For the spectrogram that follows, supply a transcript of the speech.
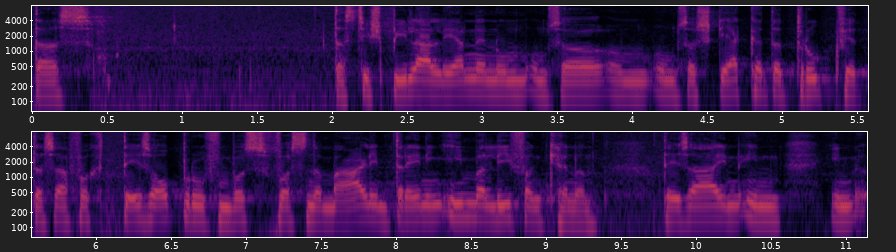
dass dass die Spieler lernen, um, umso, um, umso stärker der Druck wird, dass einfach das abrufen, was, was normal im Training immer liefern können. Das auch in, in, in,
